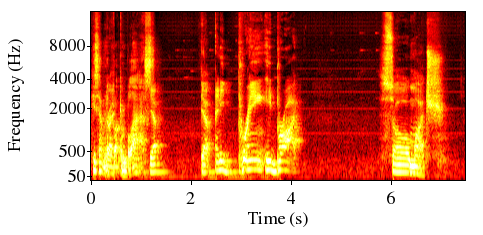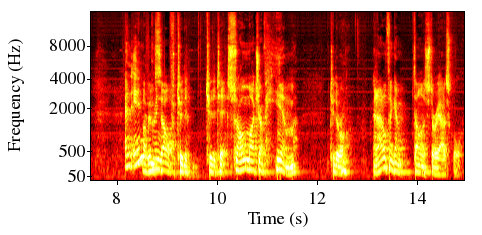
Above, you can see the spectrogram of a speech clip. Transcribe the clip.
He's having a fucking blast. Yep. Yep. And he bring he brought so much And in of Bring- himself to the to the t- so much of him to the role. And I don't think I'm telling a story out of school.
